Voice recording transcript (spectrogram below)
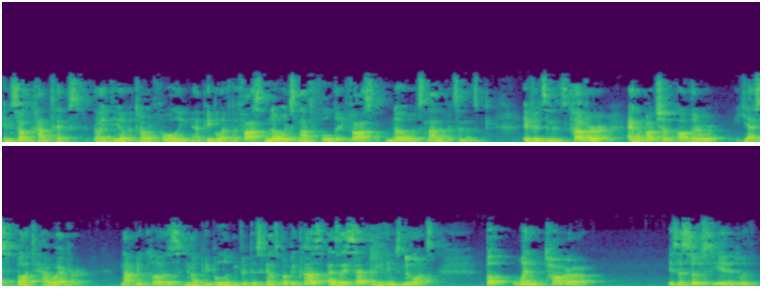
in some context, the idea of a Torah falling and people have to fast. No, it's not full day fast. No, it's not if it's in its, if it's in its cover and a bunch of other yes, but however. Not because, you know, people looking for discounts, but because, as I said, everything's nuanced. But when Torah is associated with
